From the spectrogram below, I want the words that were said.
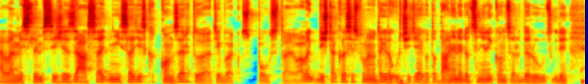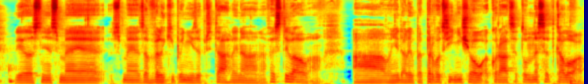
Ale myslím si, že zásadní z hlediska koncertu, a těch bylo jako spousta, jo. ale když takhle si vzpomenu, tak je to určitě jako totálně nedoceněný koncert The Roots, kdy, kdy vlastně jsme je, jsme je za veliký peníze přitáhli na, na festival a, a oni dali úplně prvotřídní show, akorát se to nesetkalo a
